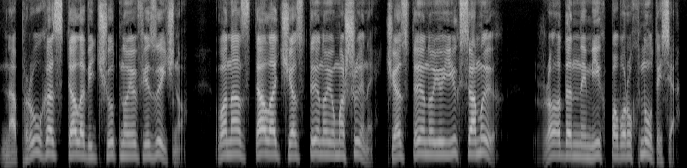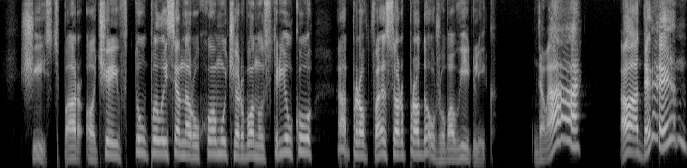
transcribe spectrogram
Напруга стала відчутною фізично. Вона стала частиною машини, частиною їх самих. Жоден не міг поворухнутися. Шість пар очей втупилися на рухому червону стрілку, а професор продовжував відлік. Два, один.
